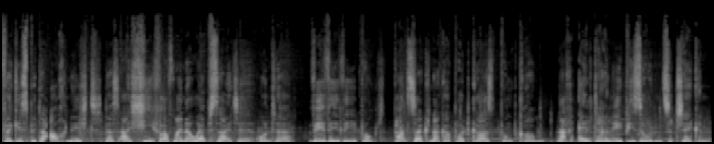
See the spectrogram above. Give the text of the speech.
Vergiss bitte auch nicht, das Archiv auf meiner Webseite unter www.panzerknackerpodcast.com nach älteren Episoden zu checken.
